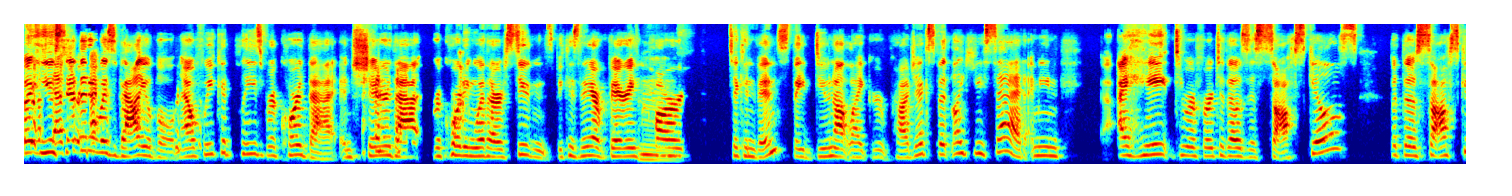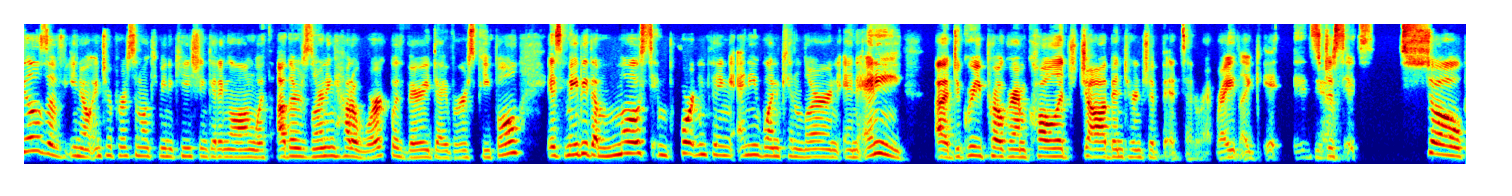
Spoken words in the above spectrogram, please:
But you said that it was valuable. Now, if we could please record that and share that recording with our students because they are very Mm. hard to convince. They do not like group projects. But like you said, I mean, I hate to refer to those as soft skills, but those soft skills of, you know, interpersonal communication, getting along with others, learning how to work with very diverse people is maybe the most important thing anyone can learn in any uh, degree program, college, job, internship, et cetera, right? Like it, it's Yeah. just, it's so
